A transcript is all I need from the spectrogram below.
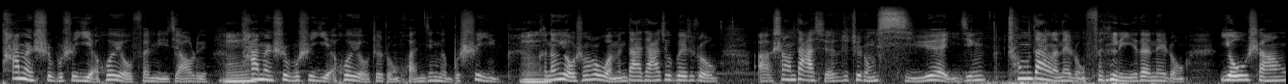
他们是不是也会有分离焦虑？他们是不是也会有这种环境的不适应？可能有时候我们大家就被这种啊上大学的这种喜悦已经冲淡了那种分离的那种忧伤，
